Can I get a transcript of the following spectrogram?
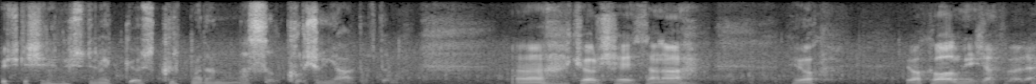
Üç kişinin üstüne göz kırpmadan nasıl kurşun yağdırdım? Ah kör şey sana. Yok. Yok olmayacak böyle.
